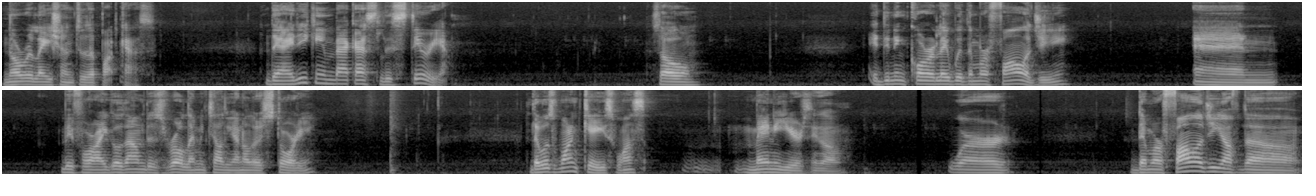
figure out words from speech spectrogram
No relation to the podcast. The ID came back as listeria. So it didn't correlate with the morphology. And before I go down this road, let me tell you another story. There was one case once many years ago where the morphology of the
